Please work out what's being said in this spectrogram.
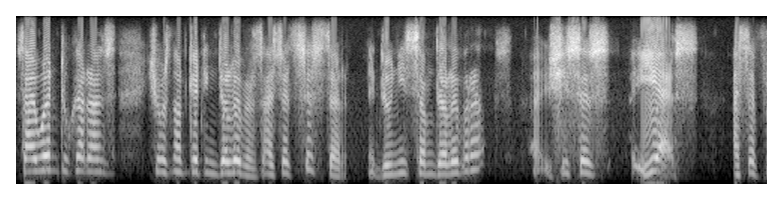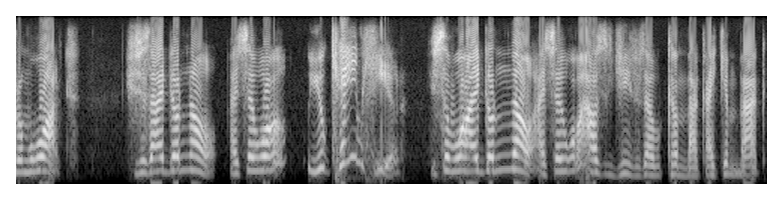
So I went to her and she was not getting deliverance. I said, Sister, do you need some deliverance? Uh, she says, Yes. I said, From what? She says, I don't know. I said, Well, you came here. He said, Well, I don't know. I said, Well, ask Jesus. I will come back. I came back.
